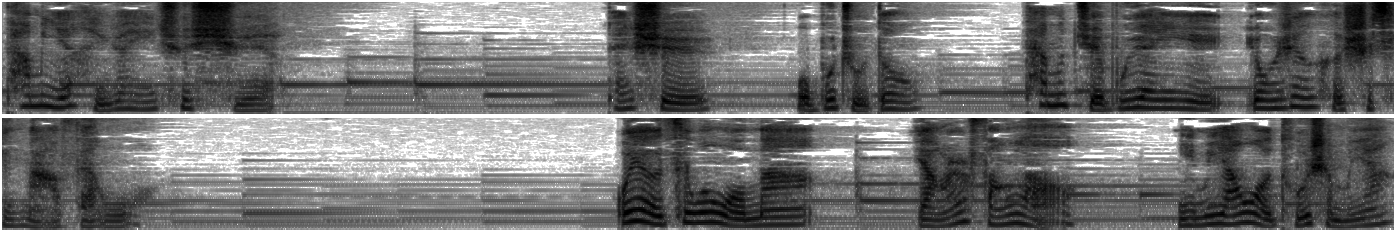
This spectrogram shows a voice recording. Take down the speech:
他们也很愿意去学。但是我不主动，他们绝不愿意用任何事情麻烦我。我有次问我妈：“养儿防老，你们养我图什么呀？”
